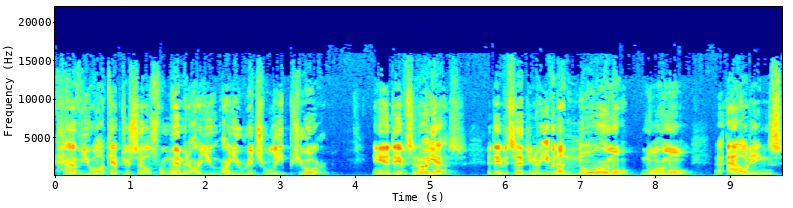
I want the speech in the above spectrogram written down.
Have you all kept yourselves from women? Are you, are you ritually pure? And David said, Oh, yes. And David said, You know, even a normal, normal outings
